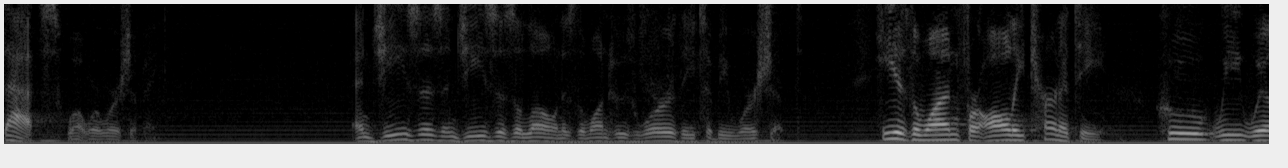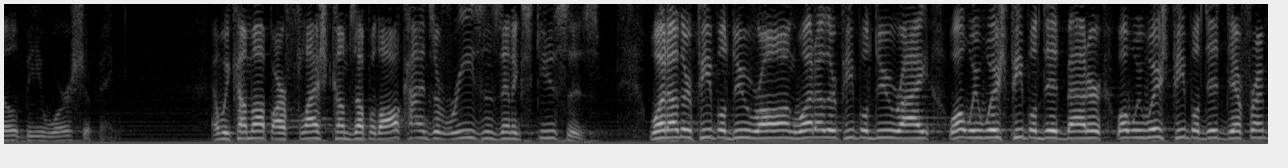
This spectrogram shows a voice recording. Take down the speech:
that's what we're worshiping. And Jesus and Jesus alone is the one who's worthy to be worshiped. He is the one for all eternity who we will be worshiping. And we come up, our flesh comes up with all kinds of reasons and excuses. What other people do wrong, what other people do right, what we wish people did better, what we wish people did different,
